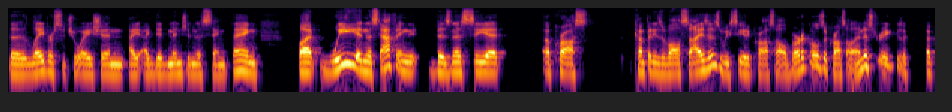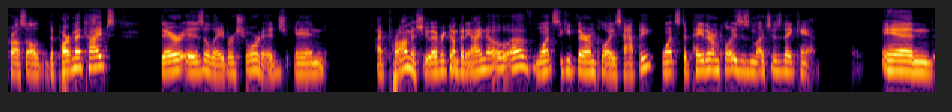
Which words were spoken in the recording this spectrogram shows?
the labor situation. I, I did mention the same thing, but we in the staffing business see it across companies of all sizes. We see it across all verticals, across all industries, across all department types. There is a labor shortage, and I promise you, every company I know of wants to keep their employees happy, wants to pay their employees as much as they can. And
